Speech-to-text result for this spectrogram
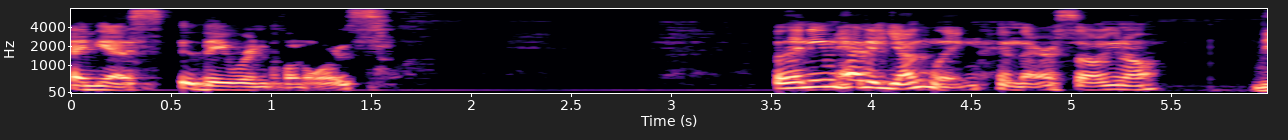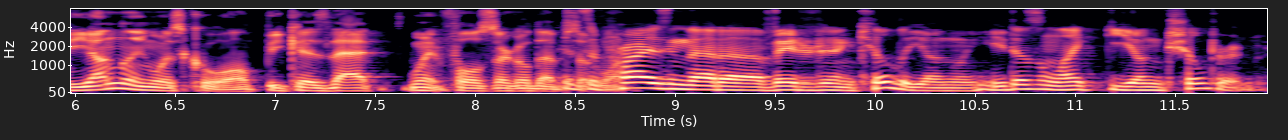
and yes, they were in Clone Wars. But then even had a youngling in there, so you know, The youngling was cool because that went full circle to It's episode one. surprising that uh, Vader didn't kill the youngling. He doesn't like young children.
